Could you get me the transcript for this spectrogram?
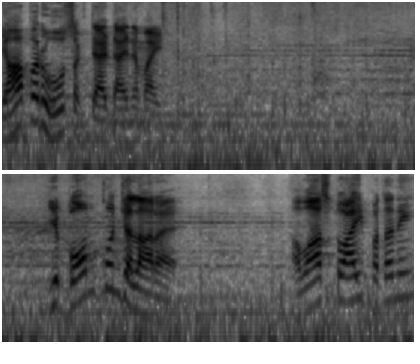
यहाँ पर हो सकता है डायनामाइट। ये बॉम्ब कौन जला रहा है? आवाज़ तो आई, पता नहीं।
